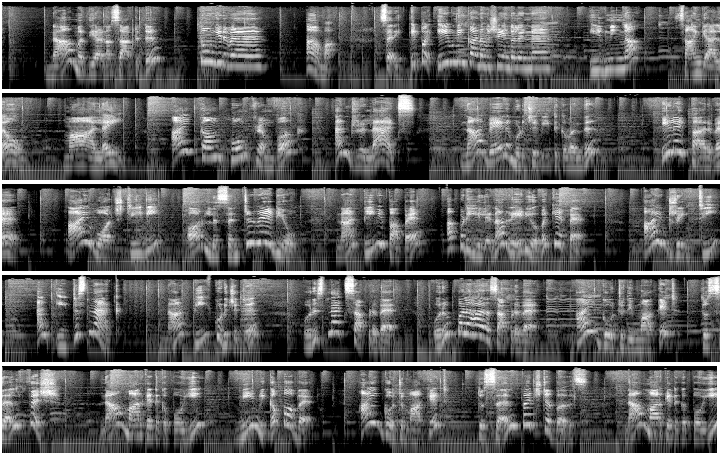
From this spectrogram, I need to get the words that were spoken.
நான் மத்தியானம் சாப்பிட்டுட்டு தூங்கிடுவேன். ஆமா. சரி இப்போ ஈவினிங்கான விஷயங்கள் என்ன? ஈவினிங்னா சாயங்காலம் மாலை. I come home from work and relax நான் வேலை முடிச்சு வீட்டுக்கு வந்து இலை பார்வை I watch TV or listen to radio நான் டிவி பார்ப்பேன். அப்படி இல்லைன்னா ரேடியோவை கேட்பேன். I drink tea and eat snack நான் டீ குடிச்சிட்டு ஒரு ஸ்நாக் சாப்பிடுவேன். ஒரு பலகாரம் சாப்பிடுவேன். I go to the market to sell fish நான் மார்க்கெட்டுக்கு போய் மீன் விற்க போவேன். I go to market to sell vegetables நான் மார்க்கெட்டுக்கு போய்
